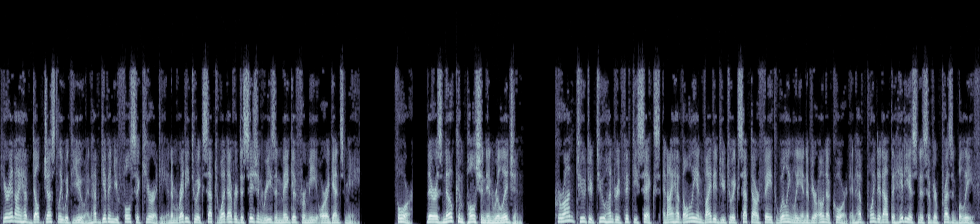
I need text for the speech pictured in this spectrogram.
Herein I have dealt justly with you and have given you full security and am ready to accept whatever decision reason may give for me or against me. 4. There is no compulsion in religion. Quran 2-256 and I have only invited you to accept our faith willingly and of your own accord and have pointed out the hideousness of your present belief.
